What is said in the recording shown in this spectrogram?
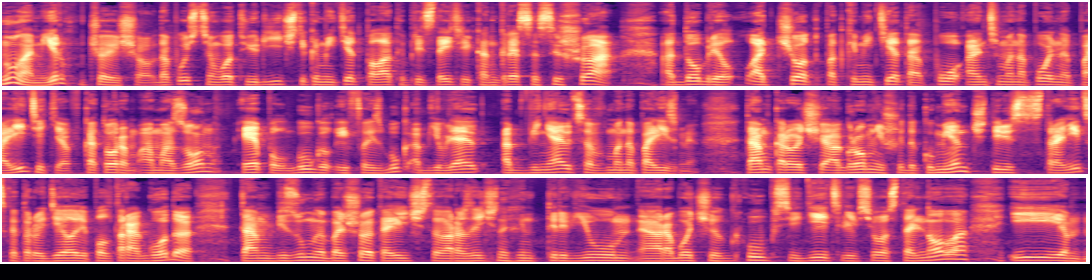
ну, на мир, что еще? Допустим, вот юридический комитет Палаты представителей Конгресса США одобрил отчет подкомитета по антимонопольной политике, в котором Amazon, Apple, Google и Facebook объявляют, обвиняются в монополизме. Там, короче, огромнейший документ, 400 страниц, которые делали полтора года. Там безумно большое количество различных интервью, а, рабочих групп, свидетелей и всего остального. И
